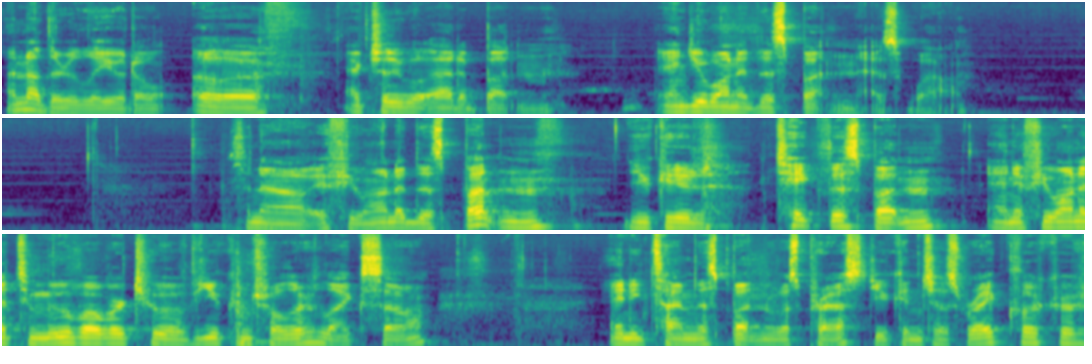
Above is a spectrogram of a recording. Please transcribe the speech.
another label. Uh, actually, we'll add a button. And you wanted this button as well. So now, if you wanted this button, you could take this button, and if you wanted to move over to a view controller like so, anytime this button was pressed, you can just right click or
